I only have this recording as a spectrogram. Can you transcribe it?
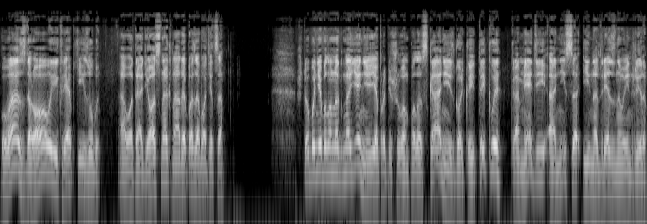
У вас здоровые и крепкие зубы. А вот о деснах надо позаботиться. Чтобы не было нагноения, я пропишу вам полоскание из горькой тыквы, комедии, аниса и надрезанного инжира.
